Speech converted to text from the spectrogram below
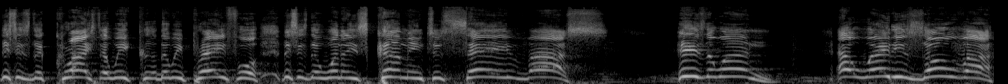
This is the Christ that we that we pray for. This is the one that is coming to save us. He's the one. Our wait is over.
